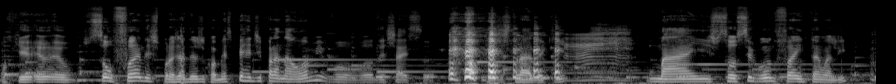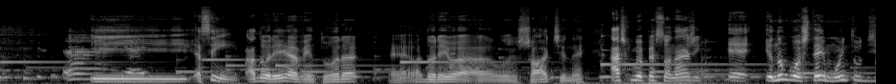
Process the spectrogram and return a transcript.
porque eu, eu sou fã desse projeto desde o começo. Perdi pra Naomi, vou, vou deixar isso registrado aqui. Mas sou o segundo fã, então, ali. Ai, ai. E, assim, adorei a aventura. é, eu adorei a, a one shot, né? Acho que o meu personagem. é, eu não gostei muito de.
